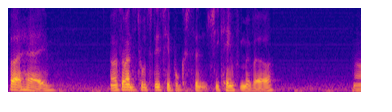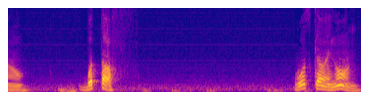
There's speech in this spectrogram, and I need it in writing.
But hey, unless I meant to talk to these people since she came from over there. No. What the f- What's going on?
